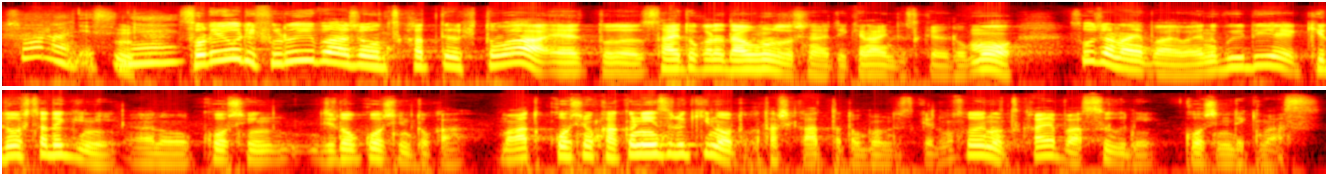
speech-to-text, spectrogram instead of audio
そうなんですうんね。それより古いバージョンを使ってる人は、えっ、と、サイトからダウンロードしないといけないんですけれども、そうじゃない場合は NVDA 起動した時に、あの、更新、自動更新とか、まあ、あと更新を確認する機能とか確かあったと思うんですけど、そういうのを使えばすぐに更新できます。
